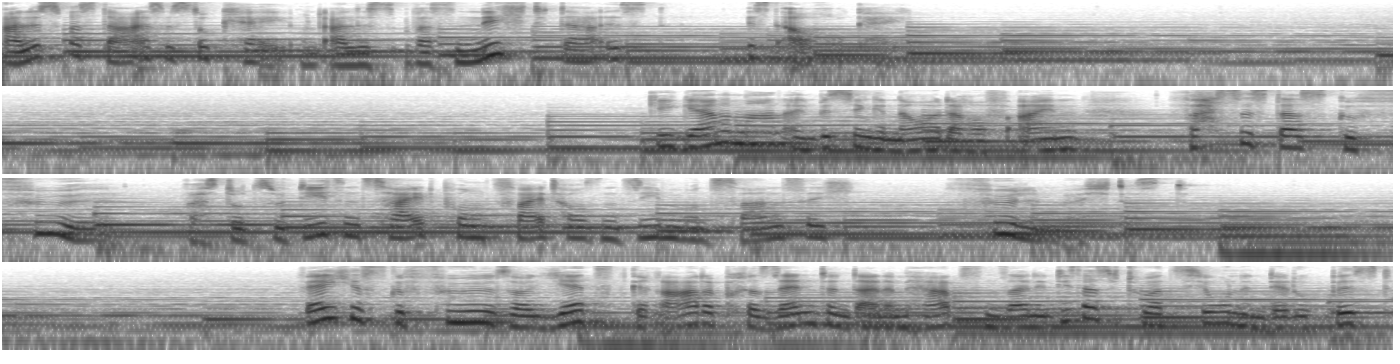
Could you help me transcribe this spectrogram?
Alles, was da ist, ist okay. Und alles, was nicht da ist, ist auch okay. Geh gerne mal ein bisschen genauer darauf ein, was ist das Gefühl, was du zu diesem Zeitpunkt 2027 fühlen möchtest. Welches Gefühl soll jetzt gerade präsent in deinem Herzen sein, in dieser Situation, in der du bist,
